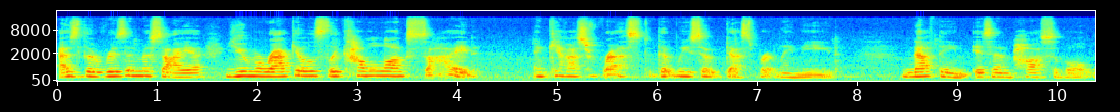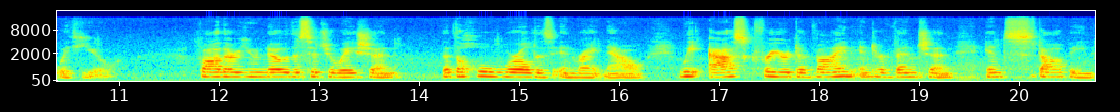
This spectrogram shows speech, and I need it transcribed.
As the risen Messiah, you miraculously come alongside and give us rest that we so desperately need. Nothing is impossible with you. Father, you know the situation that the whole world is in right now. We ask for your divine intervention in stopping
